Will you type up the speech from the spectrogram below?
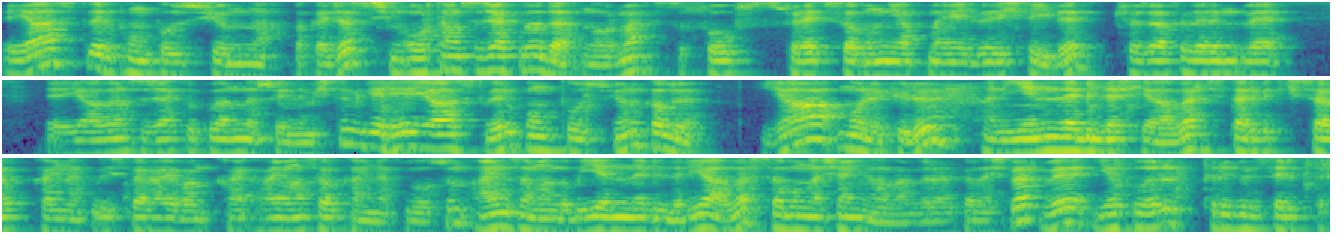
E, yağ asitleri kompozisyonuna bakacağız. Şimdi ortam sıcaklığı da normal. Soğuk süreç sabunu yapmaya elverişliydi. Çözeltilerin ve e, yağların sıcaklıklarını da söylemiştim. Geriye yağ asitleri kompozisyonu kalıyor. Yağ molekülü hani yenilebilir yağlar ister bitkisel kaynaklı ister hayvan hayvansal kaynaklı olsun. Aynı zamanda bu yenilebilir yağlar sabunlaşan yağlardır arkadaşlar ve yapıları trigliserittir.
